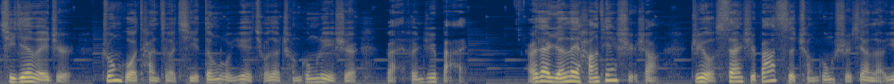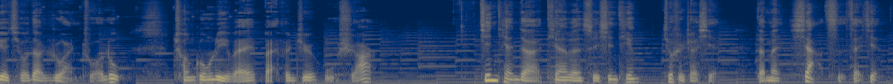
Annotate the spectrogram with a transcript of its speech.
迄今为止，中国探测器登陆月球的成功率是百分之百，而在人类航天史上，只有三十八次成功实现了月球的软着陆，成功率为百分之五十二。今天的天文随心听就是这些，咱们下次再见。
